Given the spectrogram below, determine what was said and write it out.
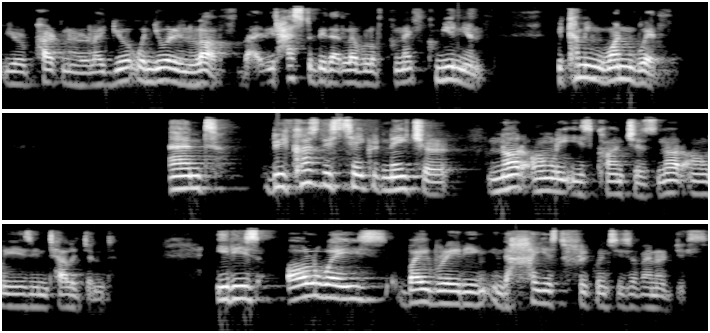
your partner, like you when you are in love. It has to be that level of connect communion, becoming one with. And because this sacred nature not only is conscious, not only is intelligent, it is always vibrating in the highest frequencies of energies.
